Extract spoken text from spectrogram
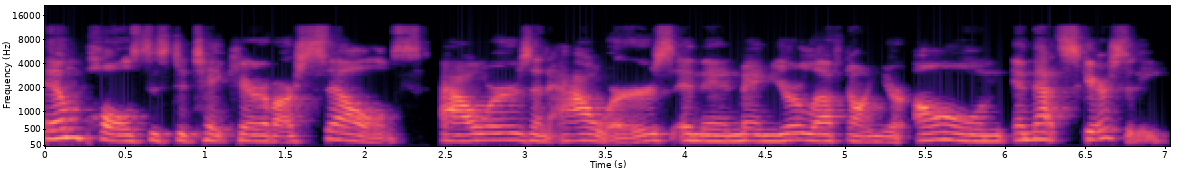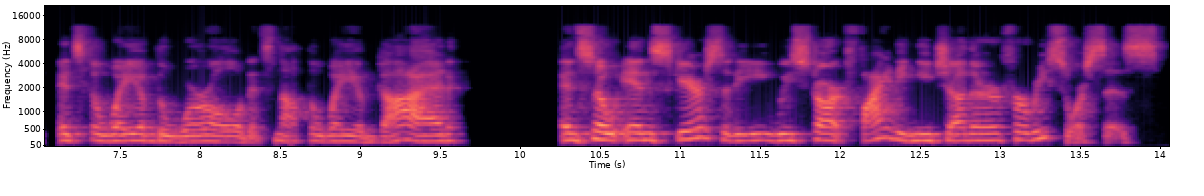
impulse is to take care of ourselves hours and hours. And then, man, you're left on your own. And that's scarcity. It's the way of the world, it's not the way of God. And so, in scarcity, we start fighting each other for resources.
